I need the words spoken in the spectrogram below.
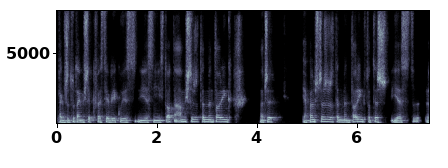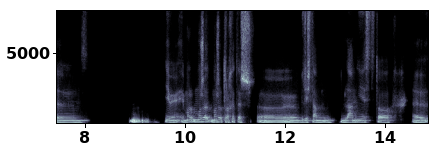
Także tutaj myślę, kwestia wieku jest, jest nieistotna, a myślę, że ten mentoring, znaczy, ja powiem szczerze, że ten mentoring to też jest, nie wiem, może, może trochę też e, gdzieś tam dla mnie jest to e,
